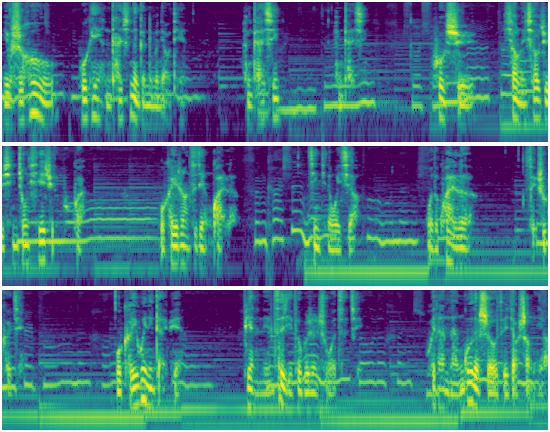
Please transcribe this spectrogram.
有时候我可以很开心的跟你们聊天，很开心，很开心。或许笑能消去心中些许的不快，我可以让自己很快乐，静静的微笑。我的快乐随处可见。我可以为你改变，变得连自己都不认识我自己。会在难过的时候嘴角上扬，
